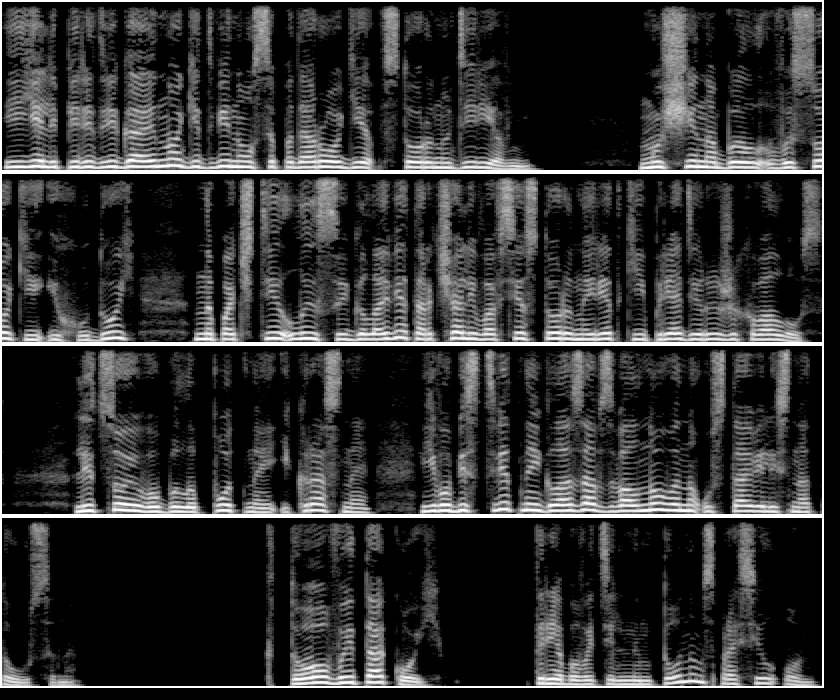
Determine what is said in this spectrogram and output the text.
и, еле передвигая ноги, двинулся по дороге в сторону деревни. Мужчина был высокий и худой, на почти лысой голове торчали во все стороны редкие пряди рыжих волос. Лицо его было потное и красное, его бесцветные глаза взволнованно уставились на Тоусона. «Кто вы такой?» — требовательным тоном спросил он.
